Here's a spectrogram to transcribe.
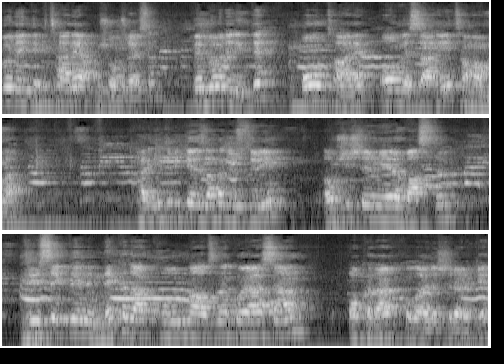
Böylelikle bir tane yapmış olacaksın. Ve böylelikle 10 tane 15 saniyeyi tamamla. Hareketi bir kez daha göstereyim. Avuç içlerimi yere bastım. Dirseklerini ne kadar kolunun altına koyarsan o kadar kolaylaşır hareket.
